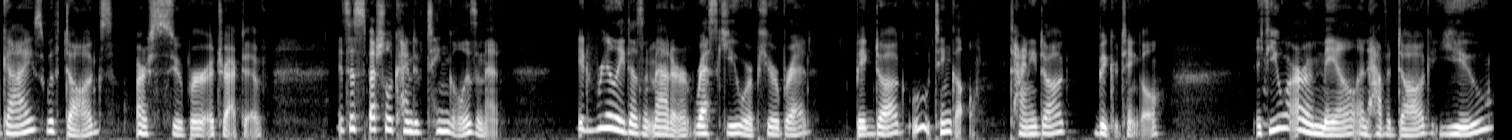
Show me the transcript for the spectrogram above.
Guys with dogs are super attractive. It's a special kind of tingle, isn't it? It really doesn't matter rescue or purebred. Big dog, ooh, tingle. Tiny dog, bigger tingle. If you are a male and have a dog, you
